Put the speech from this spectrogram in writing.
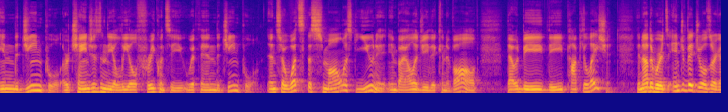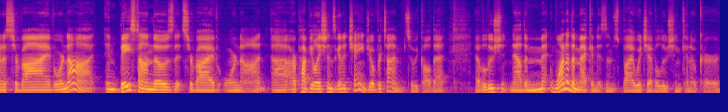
in the gene pool or changes in the allele frequency within the gene pool. And so what's the smallest unit in biology that can evolve? That would be the population. In other words, individuals are going to survive or not, and based on those that survive or not, uh, our population is going to change over time. So we call that evolution. Now, the one of the mechanisms by which evolution can occur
